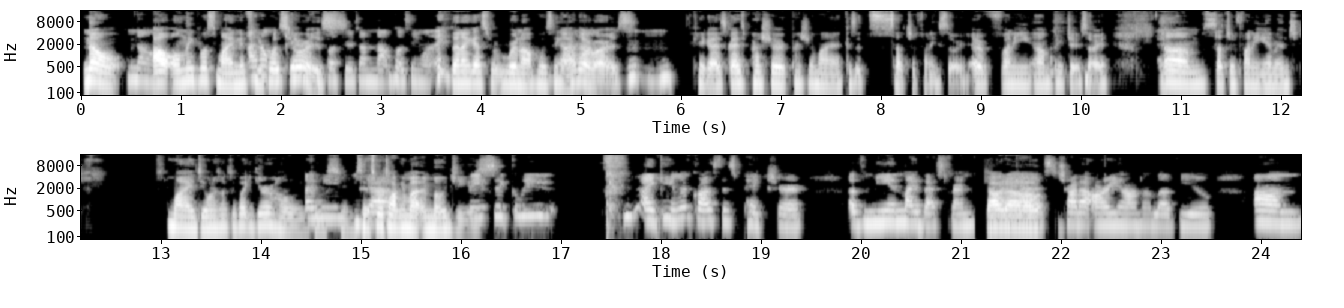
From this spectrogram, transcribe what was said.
No. No. I'll only post mine if I you post if you yours. post yours. I'm not posting mine. Then I guess we're not posting No, either of ours. Mm-mm. Okay, guys, guys, pressure, pressure Maya, because it's such a funny story, a funny um picture. Sorry, um, such a funny image. Maya, do you want to talk about your Halloween I costume? mean, Since we're talking about emojis. Basically, I came across this picture of me and my best friend. Shout out. Shout out Ariana, love you. Um,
